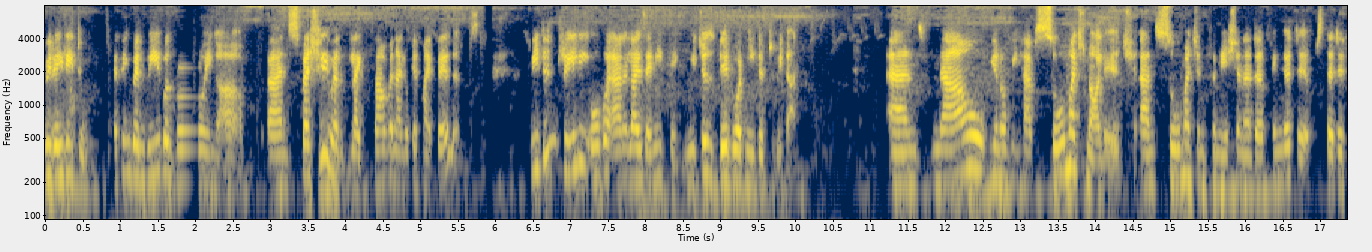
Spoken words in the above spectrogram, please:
We really do. I think when we were growing up and especially when like now when i look at my parents we didn't really overanalyze anything. We just did what needed to be done and now you know we have so much knowledge and so much information at our fingertips that it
